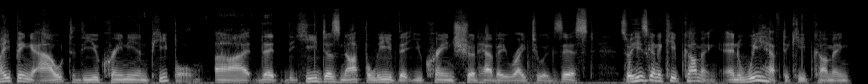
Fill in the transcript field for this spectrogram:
wiping out the Ukrainian people, uh, that he does not believe that Ukraine should have a right to exist. So he's going to keep coming, and we have to keep coming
